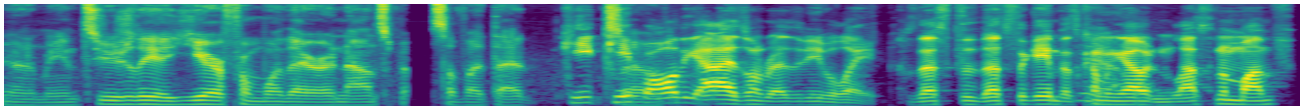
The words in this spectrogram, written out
You know what I mean? It's usually a year from when their announcement stuff like that. Keep keep So- all the eyes on Resident Evil 8 because that's the that's the game that's coming Yeah. out in less than a month.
